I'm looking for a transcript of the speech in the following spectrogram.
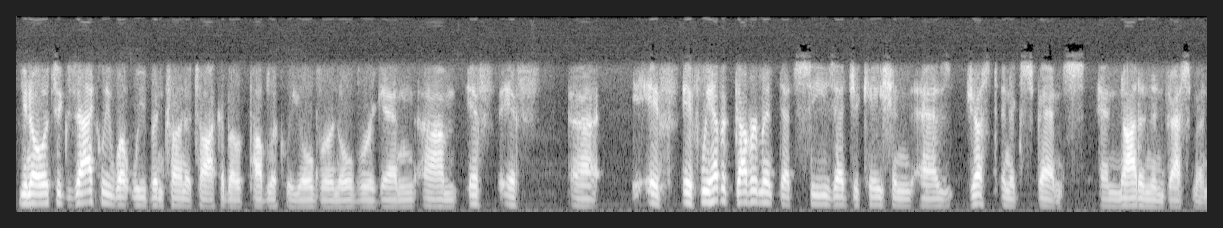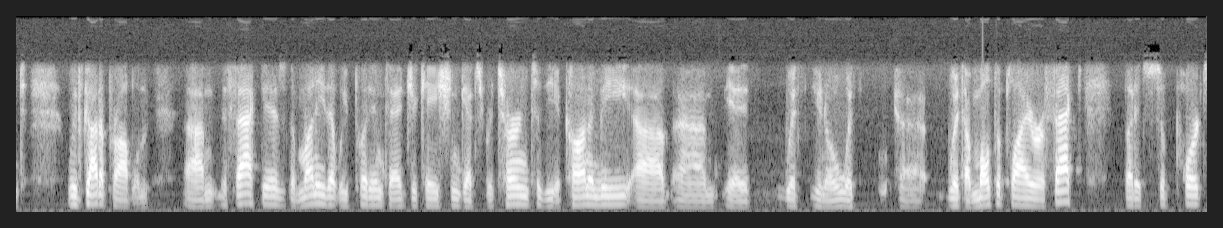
you know, it's exactly what we've been trying to talk about publicly over and over again. Um, if if uh, if if we have a government that sees education as just an expense and not an investment, we've got a problem. Um, the fact is, the money that we put into education gets returned to the economy uh, um, it, with you know with uh, with a multiplier effect, but it supports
